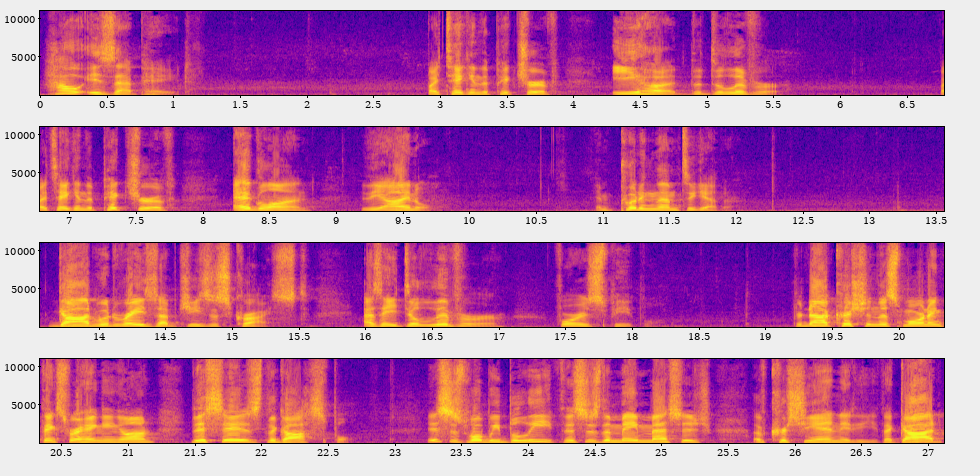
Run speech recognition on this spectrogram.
How is that paid? By taking the picture of Ehud, the deliverer, by taking the picture of Eglon, the idol, and putting them together. God would raise up Jesus Christ as a deliverer for his people. If you're not a Christian this morning, thanks for hanging on. This is the gospel. This is what we believe. This is the main message of Christianity that God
